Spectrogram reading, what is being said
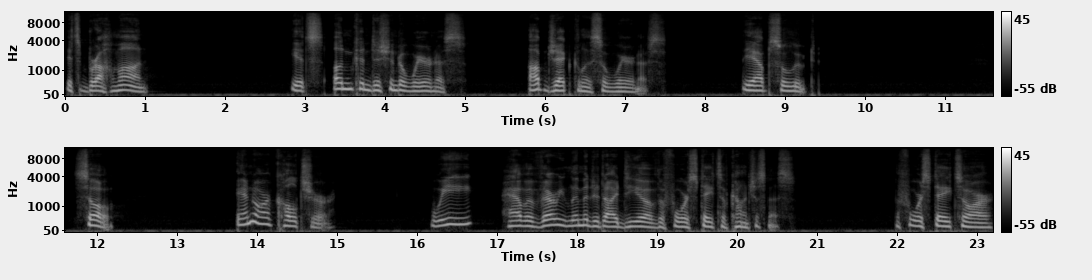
It's Brahman. It's unconditioned awareness, objectless awareness, the absolute. So, in our culture, we have a very limited idea of the four states of consciousness. The four states are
